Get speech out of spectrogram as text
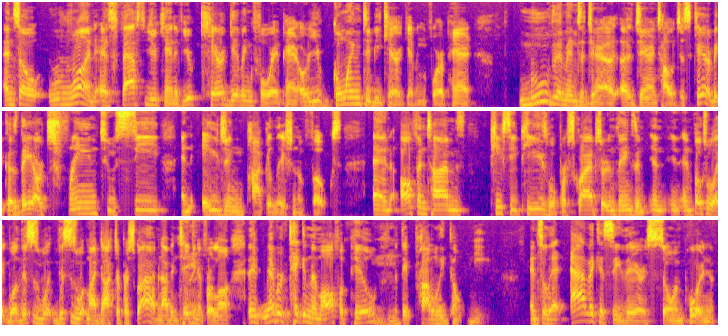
And so, run as fast as you can. If you're caregiving for a parent, or you're going to be caregiving for a parent, move them into ger- uh, a gerontologist care because they are trained to see an aging population of folks. And oftentimes PCPs will prescribe certain things and, and, and folks will like, well, this is what this is what my doctor prescribed and I've been taking it for a long. They've never taken them off a pill mm-hmm. that they probably don't need. And so that advocacy there is so important.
